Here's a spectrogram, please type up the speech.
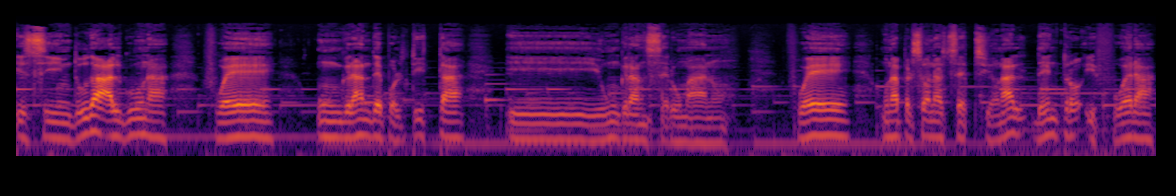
y sin duda alguna fue un gran deportista y un gran ser humano. Fue una persona excepcional dentro y fuera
